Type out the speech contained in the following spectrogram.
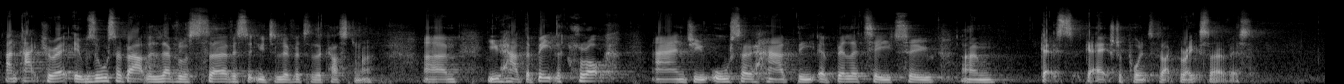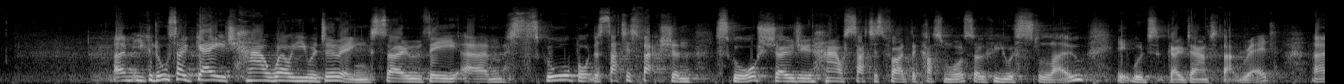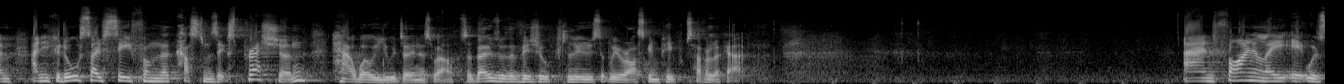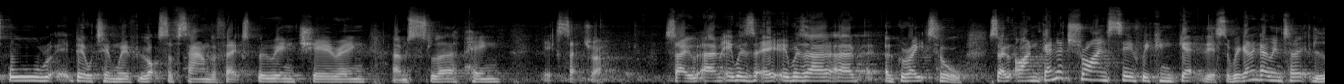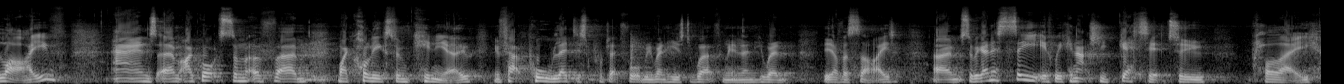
and accurate, it was also about the level of service that you deliver to the customer. Um, you had the beat the clock, and you also had the ability to um, get, get extra points for that great service. Um, you could also gauge how well you were doing. So the um, scoreboard, the satisfaction score showed you how satisfied the customer was. So if you were slow, it would go down to that red. Um, and you could also see from the customer's expression how well you were doing as well. So those were the visual clues that we were asking people to have a look at. And finally, it was all built in with lots of sound effects, booing, cheering, um, slurping, etc. So um, it was, it was a, a, a, great tool. So I'm going to try and see if we can get this. So we're going to go into it live. And um, I've got some of um, my colleagues from Kineo. In fact, Paul led this project for me when he used to work for me, and then he went the other side. Um, so we're going to see if we can actually get it to play.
